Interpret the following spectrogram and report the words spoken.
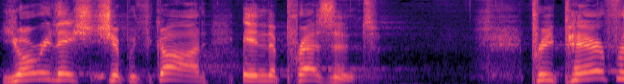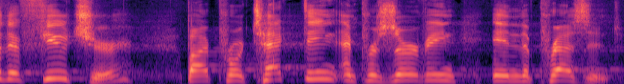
your relationship with God in the present. Prepare for the future by protecting and preserving in the present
